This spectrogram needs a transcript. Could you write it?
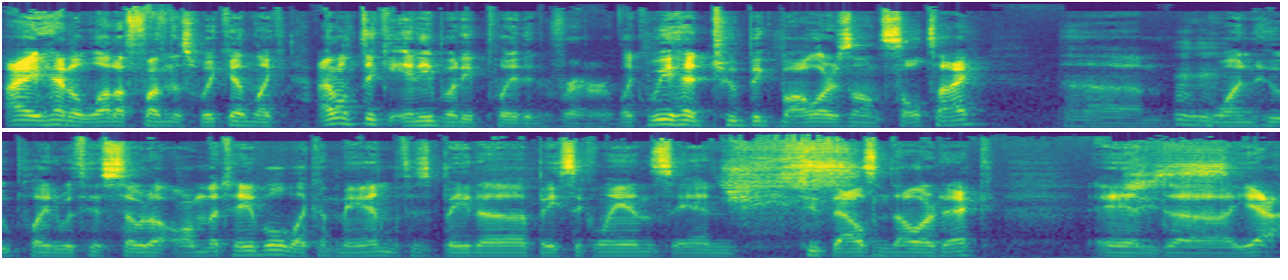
I had a lot of fun this weekend. Like I don't think anybody played Inverter. Like we had two big ballers on Sultai. Um, Mm-hmm. One who played with his soda on the table, like a man with his beta basic lands and two thousand dollar deck. And uh, yeah,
